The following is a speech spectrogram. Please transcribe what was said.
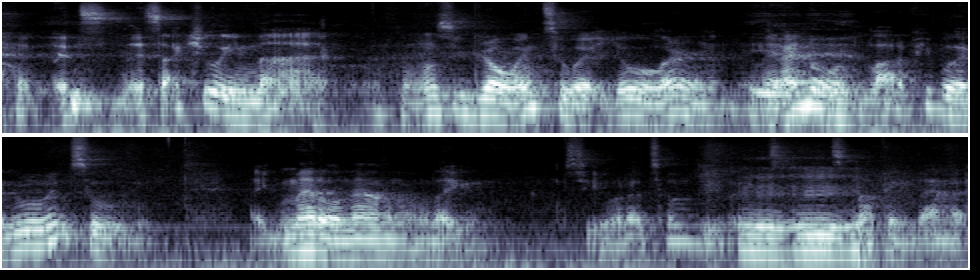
it's it's actually not. Once you grow into it, you'll learn. And I know Yeah. a lot of people that grew into like metal now, and I'm like, see what I told you? Like, it's, it's Mhm. nothing bad.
